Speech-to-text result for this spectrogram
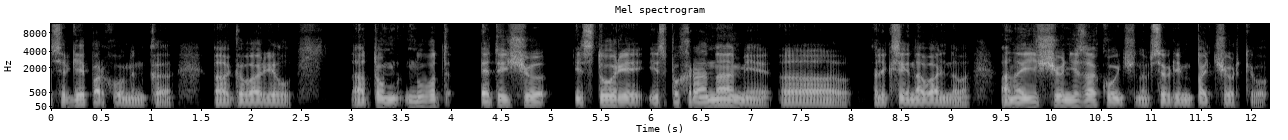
Сергей Пархоменко, говорил о том, ну вот это еще история и с похоронами Алексея Навального, она еще не закончена, все время подчеркивал.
